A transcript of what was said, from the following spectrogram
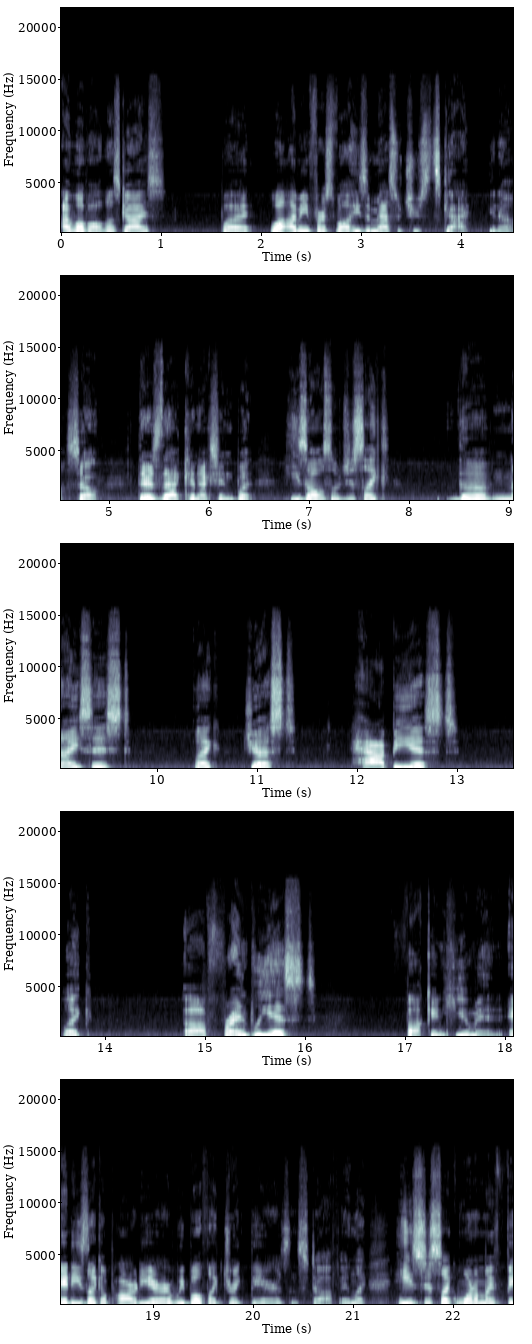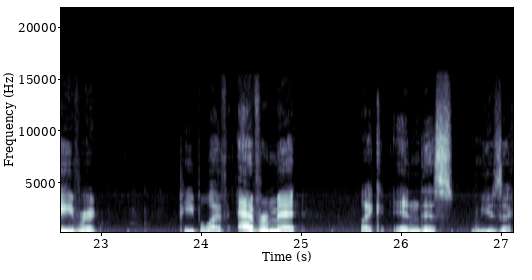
I love all those guys, but well, I mean, first of all, he's a Massachusetts guy, you know, so there's that connection. But he's also just like the nicest, like just happiest, like uh, friendliest fucking human and he's like a partier we both like drink beers and stuff and like he's just like one of my favorite people i've ever met like in this music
